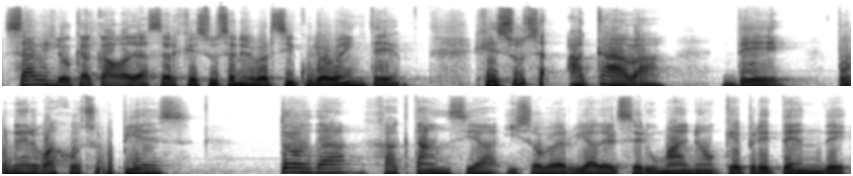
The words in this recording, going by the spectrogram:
¿Sabes lo que acaba de hacer Jesús en el versículo 20? Jesús acaba de poner bajo sus pies toda jactancia y soberbia del ser humano que pretende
